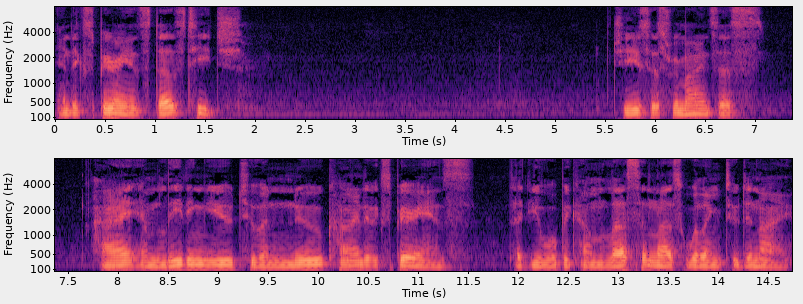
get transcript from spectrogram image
and experience does teach. Jesus reminds us, I am leading you to a new kind of experience that you will become less and less willing to deny.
